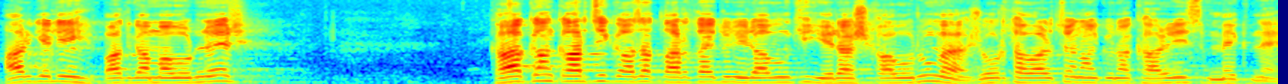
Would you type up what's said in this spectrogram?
հարգելի падգամավորներ, քաղաքական կարծիք ազատ արտահայտուն իրավունքի երաշխավորումը ժողովրդավարության անկյունակարերից մեկն է։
